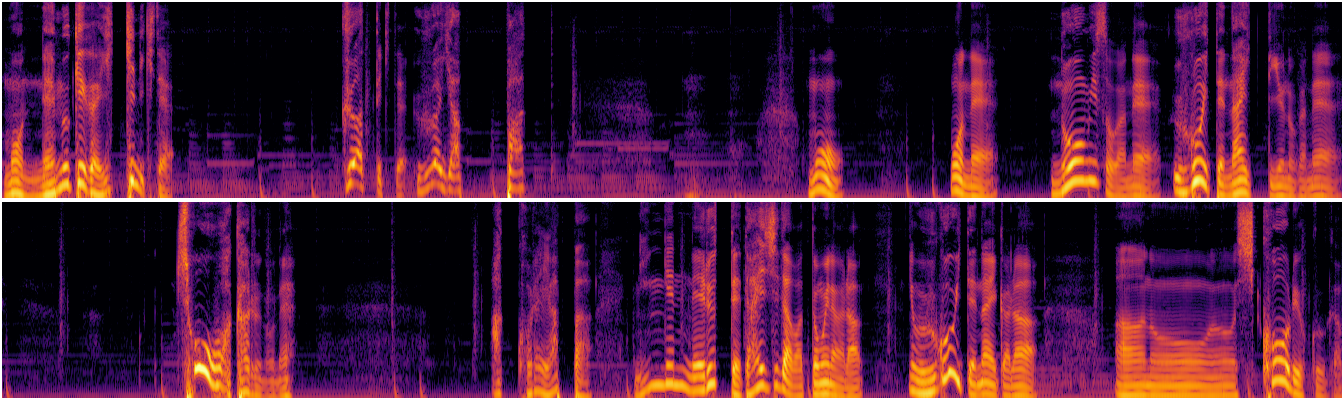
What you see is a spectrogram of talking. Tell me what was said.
もう眠気が一気に来てグワってきてうわやっばって。もうもうね脳みそがね動いてないっていうのがね超わかるのね。あこれやっぱ人間寝るって大事だわって思いながらでも動いてないからあのー、思考力が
